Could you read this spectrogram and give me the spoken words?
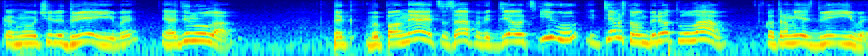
как мы учили, две ивы и один лулав. Так выполняется заповедь делать иву и тем, что он берет лулав, в котором есть две ивы,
